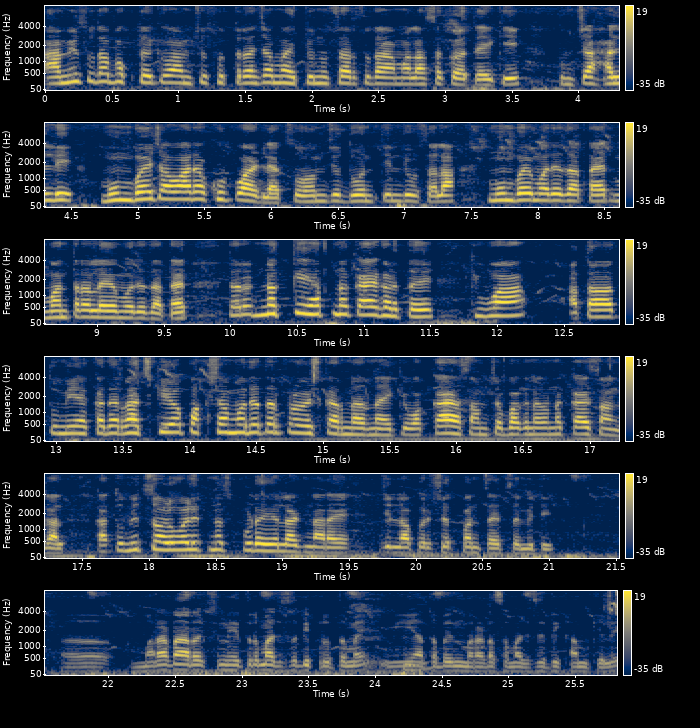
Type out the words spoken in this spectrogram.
आम्ही सुद्धा बघतोय किंवा आमच्या सूत्रांच्या माहितीनुसार सुद्धा आम्हाला असं कळतंय की तुमच्या हल्ली मुंबईच्या वाऱ्या खूप वाढल्यात. सोहमजी म्हणजे दोन तीन दिवसाला मुंबईमध्ये जात आहेत मंत्रालयामध्ये जात आहेत तर नक्की ह्यातनं काय घडतंय? किंवा आता तुम्ही एखाद्या राजकीय पक्षामध्ये तर प्रवेश करणार नाही किंवा काय असं आमच्या बघणाऱ्यांना काय सांगाल? का तुम्ही चळवळीतनच पुढे हे लढणार आहे जिल्हा परिषद पंचायत समिती? मराठा आरक्षण हे तर माझ्यासाठी प्रथम आहे. मी आतापर्यंत मराठा समाजासाठी काम केले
